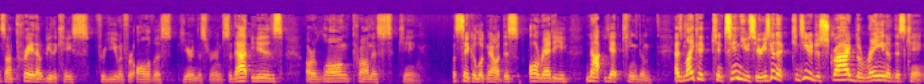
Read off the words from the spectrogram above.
And so I pray that would be the case for you and for all of us here in this room. So that is our long promised king. Let's take a look now at this already not yet kingdom. As Micah continues here, he's going to continue to describe the reign of this king,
